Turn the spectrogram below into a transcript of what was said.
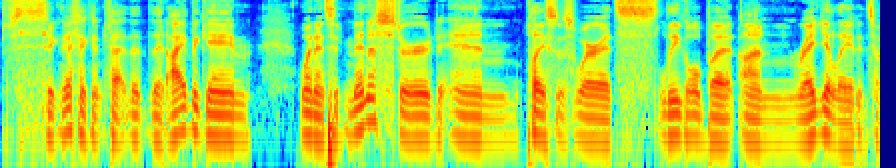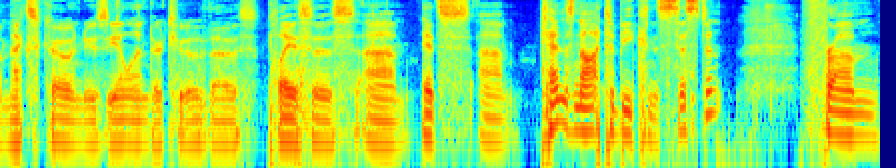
significant fact that, that Ibogaine, when it's administered in places where it's legal but unregulated, so Mexico and New Zealand are two of those places, um, it's um, tends not to be consistent from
